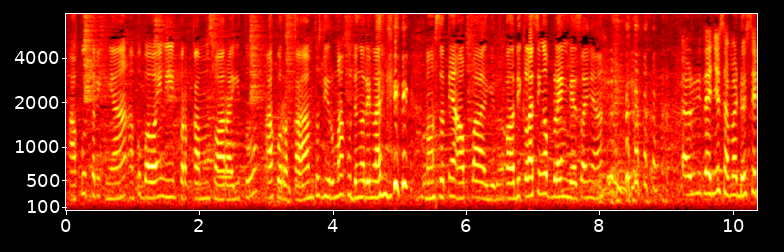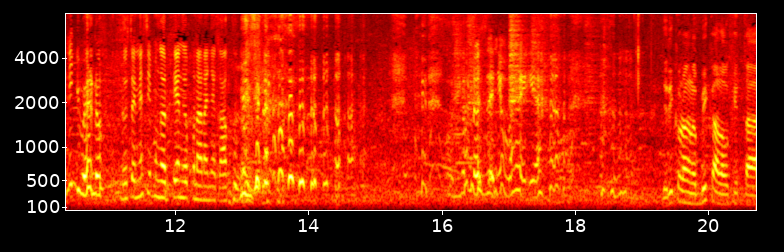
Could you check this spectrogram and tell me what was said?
Aku triknya, aku bawa ini perekam suara gitu, aku rekam, terus di rumah aku dengerin lagi maksudnya apa gitu. Kalau di kelas sih ngeblank biasanya. Kalau ditanya sama dosennya gimana dong? Dosennya sih pengertian gak pernah nanya ke aku. Untung dosennya baik ya. Jadi kurang lebih kalau kita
